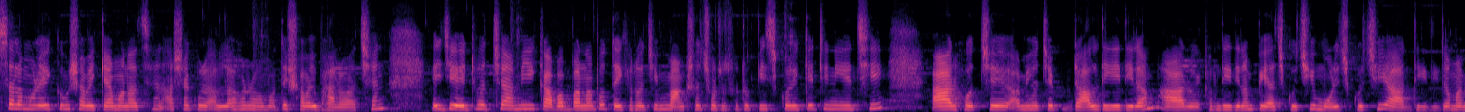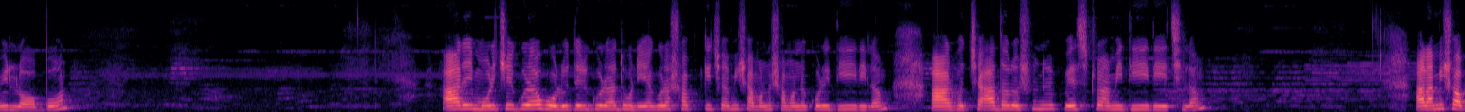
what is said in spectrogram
আসসালামু আলাইকুম, সবাই কেমন আছেন? আশা করি আল্লাহর রহমতে সবাই ভালো আছেন। এই যে এটা হচ্ছে আমি কাবাব বানাবো, তো এখানে হচ্ছে মাংস ছোট ছোট পিস করে কেটে নিয়েছি। আর হচ্ছে আমি হচ্ছে ডাল দিয়ে দিলাম, আর এখন দিয়ে দিলাম পেঁয়াজ কুচি, মরিচ কুচি, আর দিয়ে দিলাম আমি লবণ। আর এই মরিচের গুঁড়া, হলুদের গুঁড়া, ধনিয়া গুঁড়া সব কিছু আমি সামান্য সামান্য করে দিয়ে দিলাম। আর হচ্ছে আদা রসুনের পেস্টও আমি দিয়ে দিয়েছিলাম। আর আমি সব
